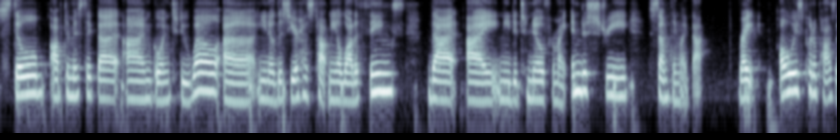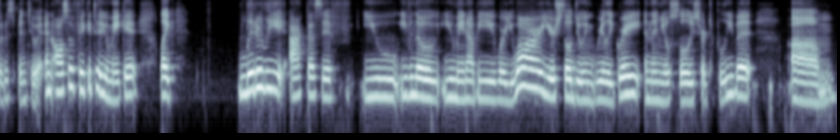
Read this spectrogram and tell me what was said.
still optimistic that I'm going to do well. Uh, you know, this year has taught me a lot of things that I needed to know for my industry, something like that, right? Always put a positive spin to it. And also fake it till you make it. Like, literally act as if you, even though you may not be where you are, you're still doing really great. And then you'll slowly start to believe it. Um,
